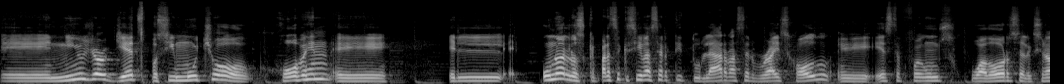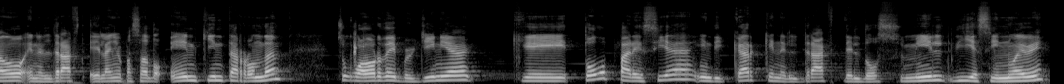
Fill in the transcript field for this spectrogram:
eh, New York Jets, pues sí, mucho joven. Eh, uno de los que parece que sí va a ser titular va a ser Bryce Hall. Eh, este fue un jugador seleccionado en el draft el año pasado en quinta ronda. Es un jugador de Virginia que todo parecía indicar que en el draft del 2019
